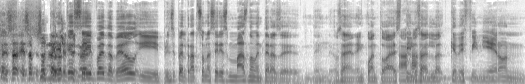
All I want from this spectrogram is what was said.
90, esa, esa Creo que 89. Saved by the Bell y Príncipe del Rap son las series más noventeras de. de- o sea, en cuanto a estilo. Ajá. O sea, la- que definieron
